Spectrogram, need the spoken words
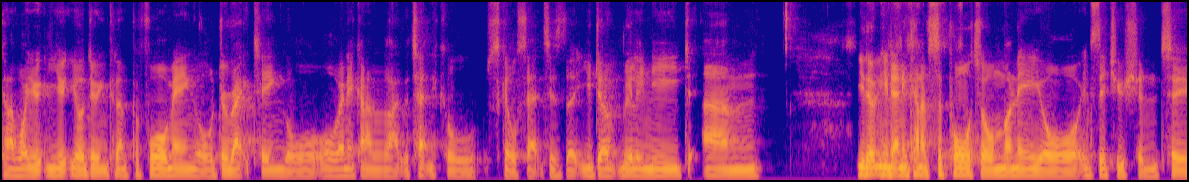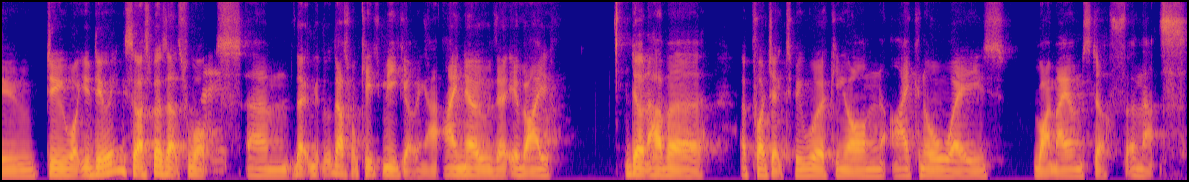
kind of what you're you're doing, kind of performing or directing or, or any kind of like the technical skill sets, is that you don't really need. Um, you don't need any kind of support or money or institution to do what you're doing. So I suppose that's what's um, that, that's what keeps me going. I, I know that if I don't have a, a project to be working on, I can always write my own stuff. And that's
